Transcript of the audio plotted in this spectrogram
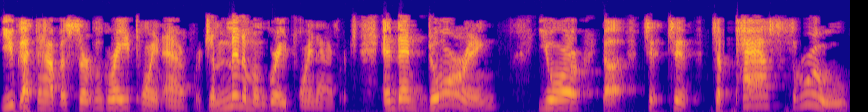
you've got to have a certain grade point average, a minimum grade point average. And then during your, uh, to, to, to pass through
